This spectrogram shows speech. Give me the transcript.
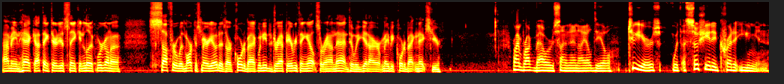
I mean, heck, I think they're just thinking, look, we're going to suffer with Marcus Mariota as our quarterback. We need to draft everything else around that until we get our maybe quarterback next year. Ryan Brock Bowers signed an NIL deal, two years with Associated Credit Union,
